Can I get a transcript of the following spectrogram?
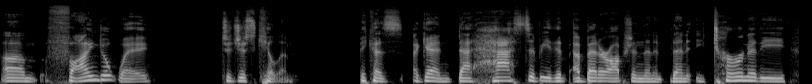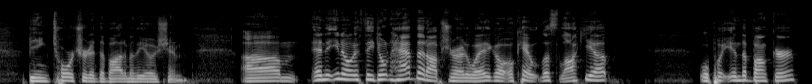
um, find a way to just kill him. Because again, that has to be the, a better option than than eternity being tortured at the bottom of the ocean. Um, and you know, if they don't have that option right away, they go, okay, let's lock you up. We'll put you in the bunker.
